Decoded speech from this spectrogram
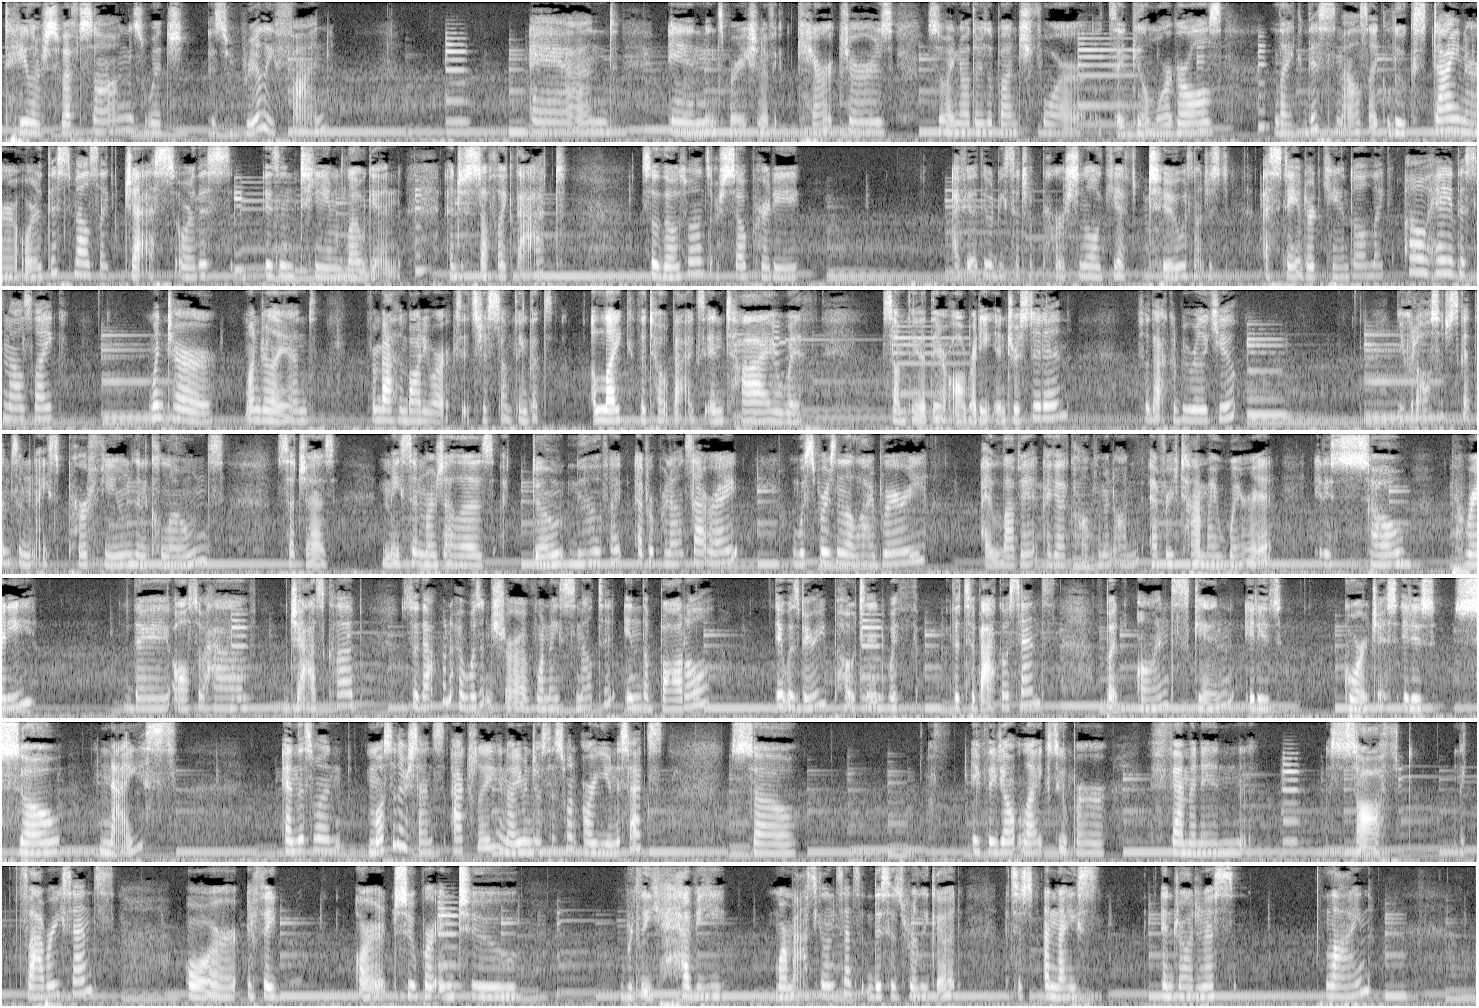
Taylor Swift songs, which is really fun. In inspiration of characters, so I know there's a bunch for, let's say, Gilmore Girls. Like, this smells like Luke's diner, or this smells like Jess, or this is in Team Logan, and just stuff like that. So, those ones are so pretty. I feel like they would be such a personal gift too. It's not just a standard candle, like, oh, hey, this smells like winter wonderland from Bath and Body Works. It's just something that's like the tote bags and tie with something that they are already interested in. So that could be really cute. You could also just get them some nice perfumes and colognes, such as Maison Margiela's, I don't know if I ever pronounced that right, Whispers in the Library. I love it. I get a compliment on every time I wear it. It is so pretty. They also have Jazz Club. So that one I wasn't sure of when I smelt it in the bottle. It was very potent with the tobacco scents, but on skin it is gorgeous. It is so nice. And this one, most of their scents actually, not even just this one, are unisex. So if they don't like super feminine, soft, like flowery scents, or if they aren't super into really heavy, more masculine scents, this is really good. It's just a nice androgynous line.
